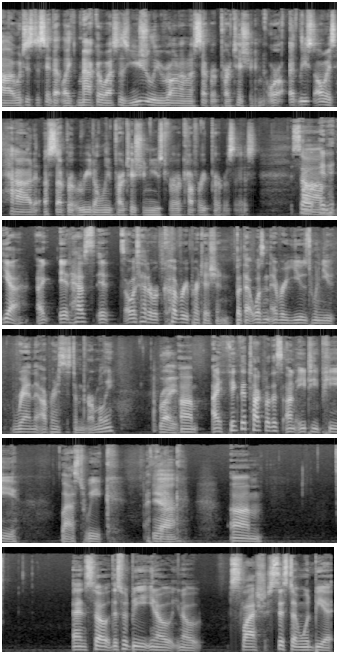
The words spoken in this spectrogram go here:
uh, which is to say that like Mac OS is usually run on a separate partition, or at least always had a separate read-only partition used for recovery purposes. So um, it yeah, I, it has it's always had a recovery partition, but that wasn't ever used when you ran the operating system normally. Right. Um, I think they talked about this on ATP last week. I think. Yeah. Um, and so this would be you know you know slash system would be a,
